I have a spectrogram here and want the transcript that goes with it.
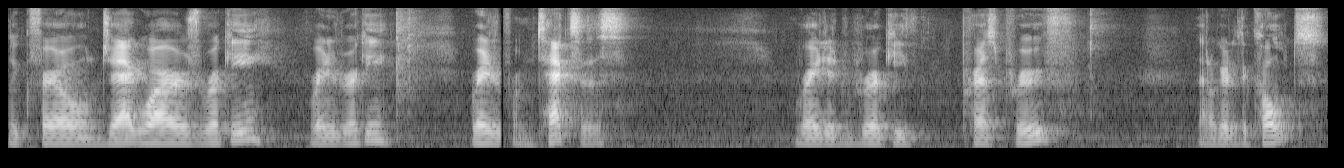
Luke Farrell, Jaguars rookie, rated rookie. Rated from Texas. Rated rookie press proof. That'll go to the Colts.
